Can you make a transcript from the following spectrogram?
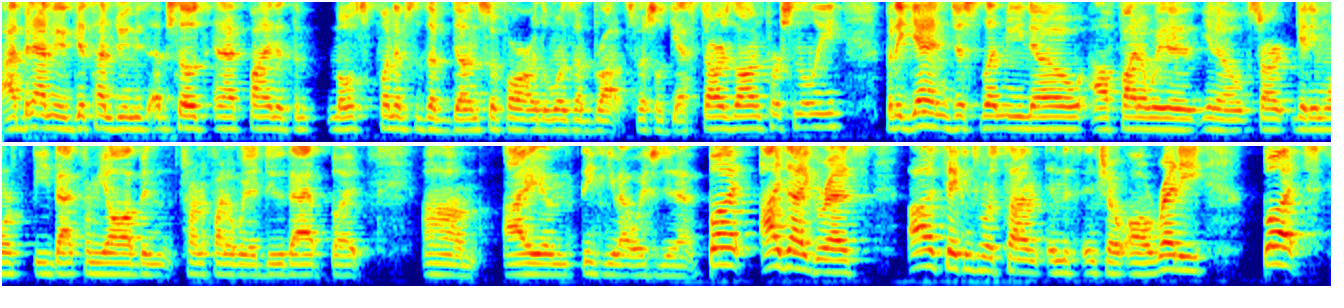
I've been having a good time doing these episodes, and I find that the most fun episodes I've done so far are the ones I've brought special guest stars on personally. But again, just let me know. I'll find a way to, you know, start getting more feedback from y'all. I've been trying to find a way to do that, but um, I am thinking about ways to do that. But I digress. I've taken too much time in this intro already, but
